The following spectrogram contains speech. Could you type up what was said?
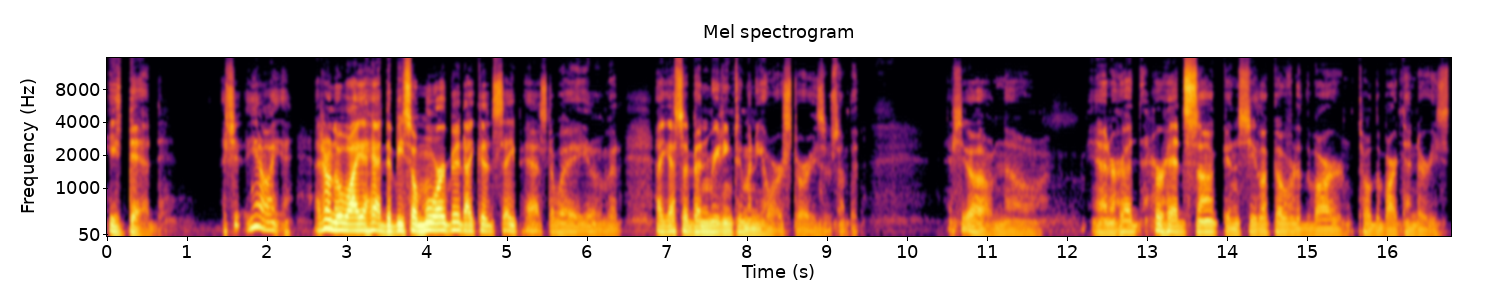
"He's dead." She, you know, I I don't know why I had to be so morbid. I could say passed away, you know, but I guess I've been reading too many horror stories or something. And she, oh no. And her head, her head sunk, and she looked over to the bar, and told the bartender he's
